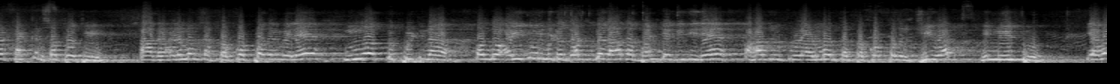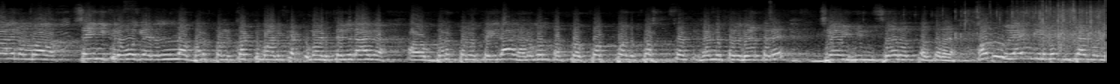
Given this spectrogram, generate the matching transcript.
ನಾವು ಟಕ್ಕನ್ ಸತ್ತು ಹೋಗ್ತೀವಿ ಆದ್ರೆ ಹನುಮಂತಪ್ಪ ಕೊಪ್ಪದ ಮೇಲೆ ಮೂವತ್ತು ಫೀಟ್ನ ಒಂದು ಐನೂರು ಮೀಟರ್ ದೊಡ್ಡದಾದ ಬಂಡೆ ಬಿದ್ದಿದೆ. ಆದ್ರೂ ಕೂಡ ಹನುಮಂತಪ್ಪ ಕೊಪ್ಪದ ಜೀವ ಇನ್ನು ಇತ್ತು. ಯಾವಾಗ ನಮ್ಮ ಸೈನಿಕರು ಹೋಗಿ ಅದೆಲ್ಲ ಬರ್ಪನ್ನು ಕಟ್ ಮಾಡಿ ಕಟ್ ಮಾಡಿ ತೆಗೆದಾಗ, ಆ ಬರ್ಪನ್ನು ತೆಗೆದಾಗ ಹನುಮಂತಪ್ಪ ಕೊಪ್ಪದ ಫಸ್ಟ್ ಕಣ್ಣು ತೆಗೆದು ಹೇಳ್ತಾರೆ, ಜೈ ಹಿಂದ್ ಸರ್ ಅಂತ ಅಂತಾರೆ. ಅದು ಹೆಂಗಿರ್ಬೇಕು ಸರ್ ನಮ್ಮ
